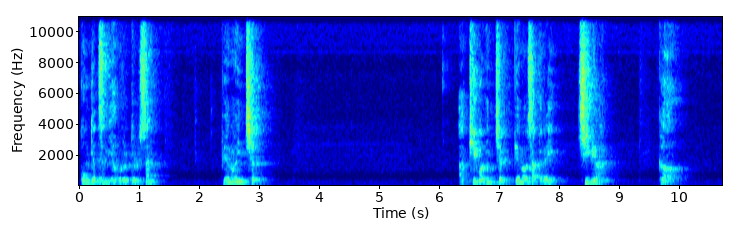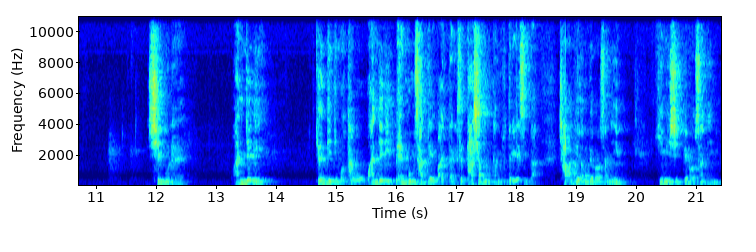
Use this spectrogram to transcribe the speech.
공정성 여부를 둘러싼 변호인 측 아, 피고인 측 변호사들의 집요한 그 신문을 완전히 견디지 못하고 완전히 멘붕 상태에 빠졌다는 것을 다시 한번 강조드리겠습니다. 차규환 변호사님, 김희식 변호사님,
